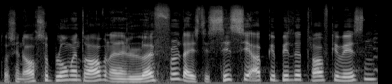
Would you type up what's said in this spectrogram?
da sind auch so Blumen drauf, und einen Löffel, da ist die Sissi abgebildet drauf gewesen.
